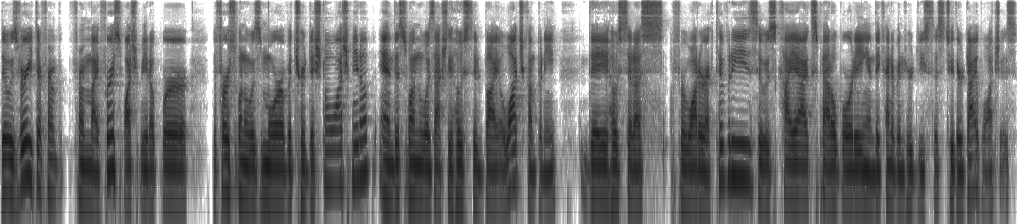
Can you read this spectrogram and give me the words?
It was very different from my first watch meetup, where the first one was more of a traditional watch meetup, and this one was actually hosted by a watch company. They hosted us for water activities. It was kayaks, paddleboarding, and they kind of introduced us to their dive watches.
